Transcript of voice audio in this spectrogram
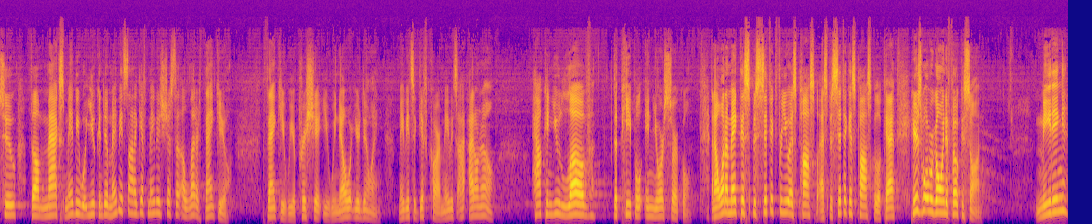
to the max. Maybe what you can do, maybe it's not a gift, maybe it's just a letter. Thank you. Thank you. We appreciate you. We know what you're doing. Maybe it's a gift card. Maybe it's, I, I don't know. How can you love the people in your circle? And I want to make this specific for you as possible, as specific as possible, okay? Here's what we're going to focus on meeting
